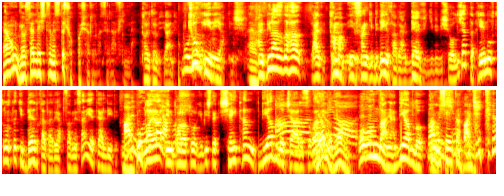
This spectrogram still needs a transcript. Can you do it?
Yani onu görselleştirmesi de çok başarılı mesela filmde. Tabii tabii yani. Boyu- Çok iri yapmış. Hani biraz daha hani tamam insan gibi değil tabii yani dev gibi bir şey olacak da Game of Thrones'taki dev kadar yapsa mesela yeterliydi. Abi Bu bayağı yapmış. imparator gibi işte şeytan Diablo Aa, çağrısı var Diablo, ya. ya. O ondan yani Diablo. Vallahi şeytan, şimdi fark ettim.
